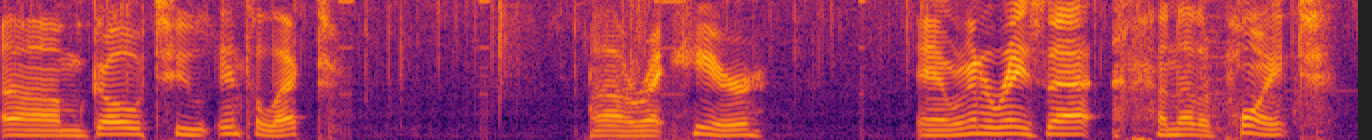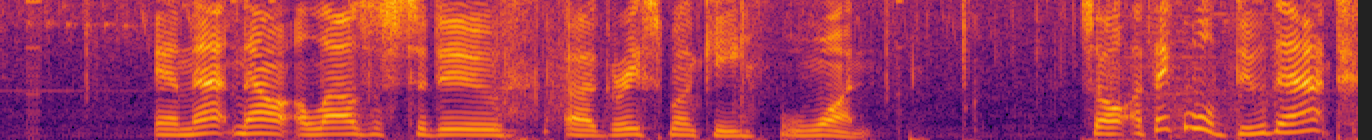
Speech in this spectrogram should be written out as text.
um, go to intellect uh, right here and we're going to raise that another point and that now allows us to do uh, grease monkey 1 so I think we'll do that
